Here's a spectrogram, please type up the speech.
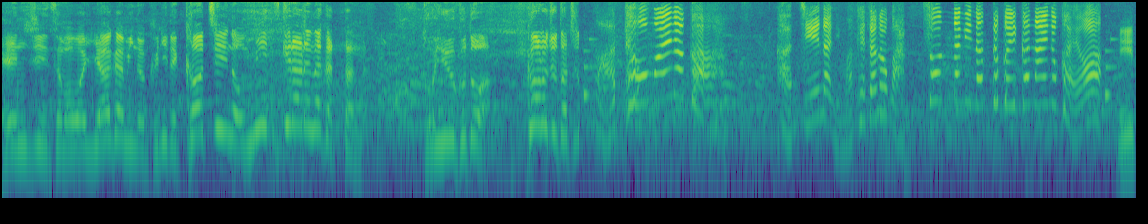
エンジン様は八神の国でカチーナを見つけられなかったんだ。ということは彼女たちのまたお前らかカチーナに負けたのがそんなに納得いかないのかよ。みっ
